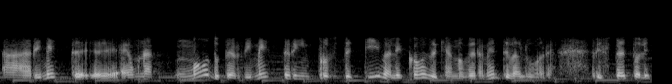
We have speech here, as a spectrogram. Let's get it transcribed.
a rimettere, eh, è una- un modo per rimettere in prospettiva le cose che hanno veramente valore rispetto alle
